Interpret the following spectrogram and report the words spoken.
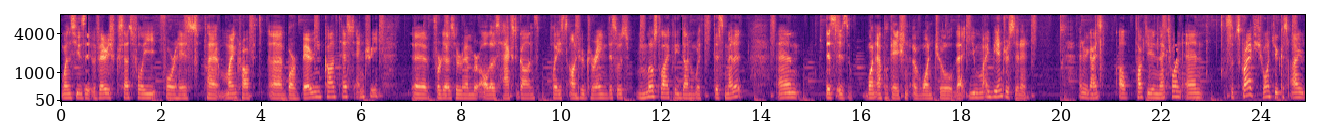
once used it very successfully for his Planet Minecraft uh, Barbarian contest entry. Uh, for those who remember all those hexagons placed onto terrain, this was most likely done with this method. And this is one application of one tool that you might be interested in. Anyway guys, I'll talk to you in the next one and subscribe if you want to because I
